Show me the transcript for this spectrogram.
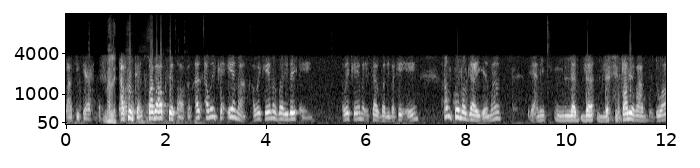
ڕاستی تیایە بەڵێ عەفوم کە تخوا با قسەی تەواو کەم ئەوەی کە ئێمە ئەوەی کە ئێمە زەریبەی ئەیین ئەوەی کە ئێمە ئیستا زەریبەکەی ئەین ئەم کۆمەلگای ئێمە ینی لە سی ساڵی ڕابردووە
